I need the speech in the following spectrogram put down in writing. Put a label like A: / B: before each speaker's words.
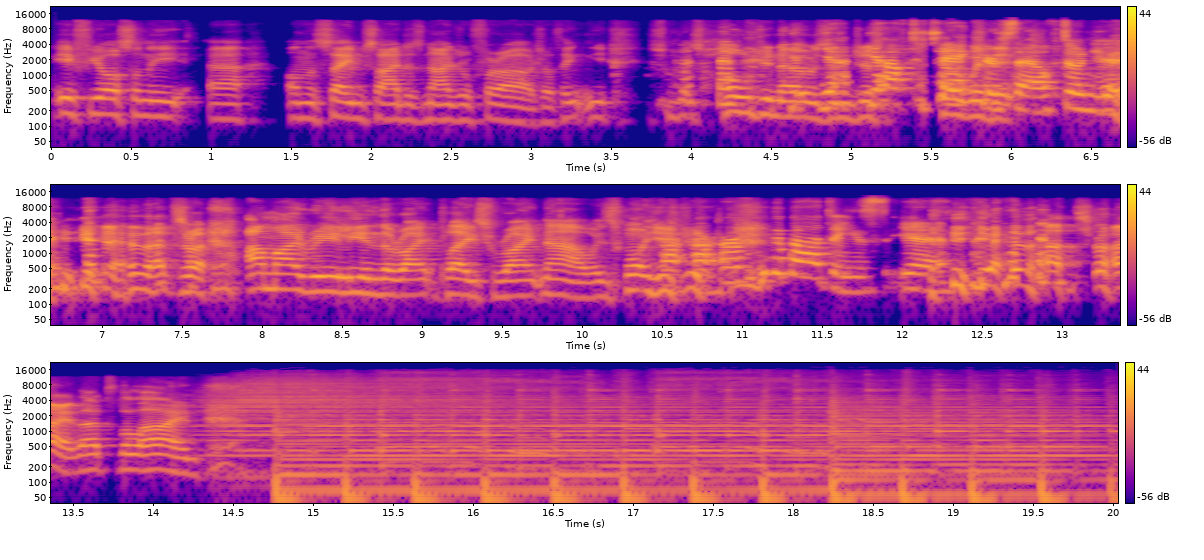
A: if you're suddenly uh, on the same side as Nigel Farage, I think you just hold your nose
B: yeah,
A: and just
B: you have to check yourself,
A: it.
B: don't you?
A: yeah, that's right. Am I really in the right place right now? Is what you uh, uh, should.
B: Uh, are, are we the baddies? Yeah.
A: yeah, that's right. That's the line.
